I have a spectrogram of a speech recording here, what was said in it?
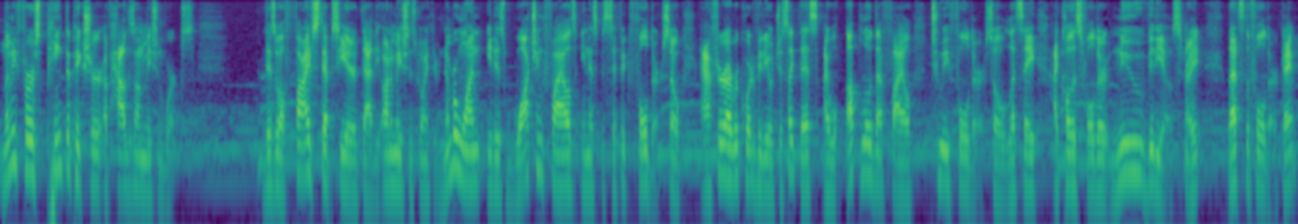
let me first paint the picture of how this automation works. There's about five steps here that the automation is going through. Number one, it is watching files in a specific folder. So after I record a video just like this, I will upload that file to a folder. So let's say I call this folder new videos, right? That's the folder, okay?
